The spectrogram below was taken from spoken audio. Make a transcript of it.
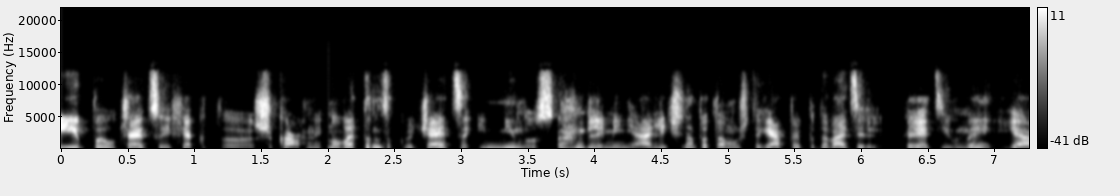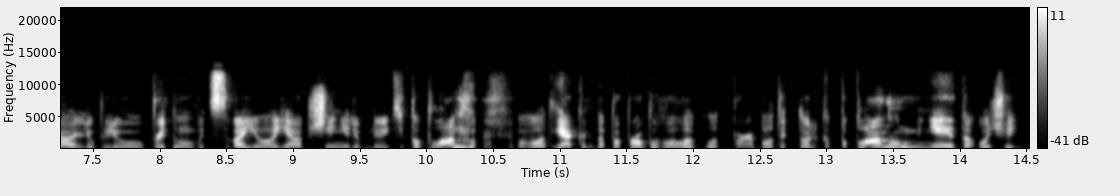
и получается эффект э, шикарный. Но в этом заключается и минус для меня лично, потому что я преподаватель креативный, я люблю придумывать свое, я вообще не люблю идти по плану. Вот, я когда попробовала год поработать только по плану, мне это очень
